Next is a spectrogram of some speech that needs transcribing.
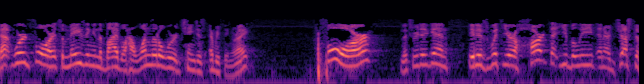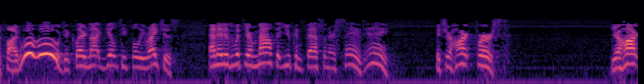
That word for, it's amazing in the Bible how one little word changes everything, right? For, let's read it again. It is with your heart that you believe and are justified. Woohoo! Declared not guilty, fully righteous. And it is with your mouth that you confess and are saved. Hey, it's your heart first. Your heart,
